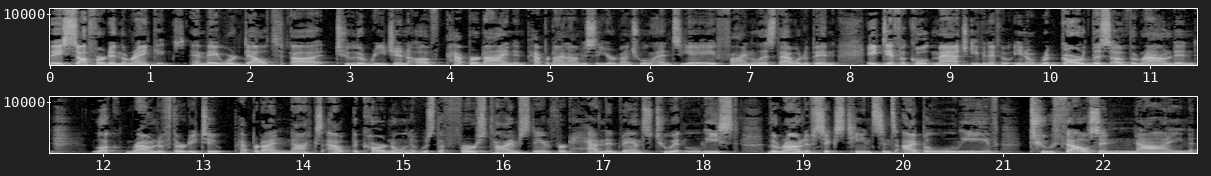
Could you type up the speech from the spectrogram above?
they suffered in the rankings and they were dealt uh, to the region of Pepperdine. And Pepperdine, obviously, your eventual NCAA finalist. That would have been a difficult match, even if it, you know, regardless of the round. And look, round of 32, Pepperdine knocks out the Cardinal, and it was the first time Stanford hadn't advanced to at least the round of 16 since I believe 2009.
